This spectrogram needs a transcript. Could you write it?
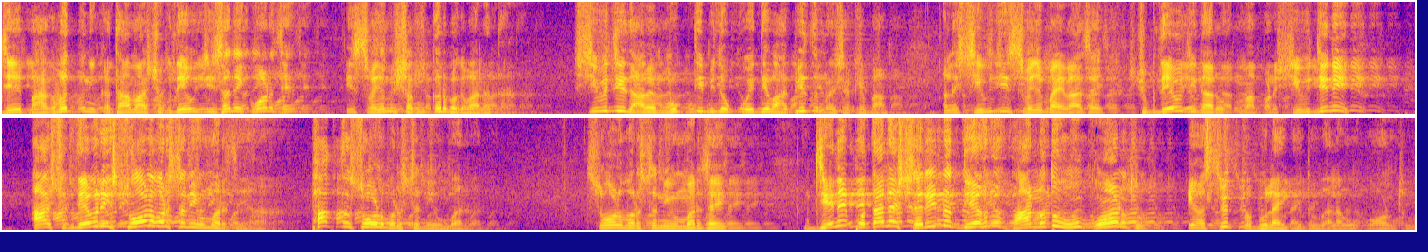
જે ભાગવતની કથામાં સુખદેવજી છે ને કોણ છે? એ સ્વયં શંકર ભગવાન હતા. શિવજી જ આવે મુક્તિ બીજો કોઈ દેવ આપી જ ન શકે બાબા અને શિવજી સ્વયં આવ્યા છે સુખદેવજીના રૂપમાં, પણ શિવજીની આ સુખદેવની સોળ વર્ષની ઉંમર છે, હા. ફક્ત સોળ વર્ષની ઉંમર. સોળ વર્ષની ઉંમર છે. જેને પોતાના શરીરનું દેહનું ભાન નતું હું કોણ છું? એ અસ્તિત્વ ભૂલાઈ ગયું હતું વાલા હું કોણ છું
